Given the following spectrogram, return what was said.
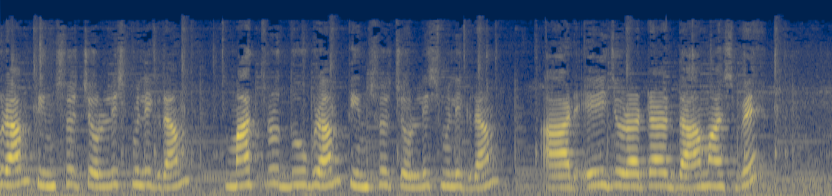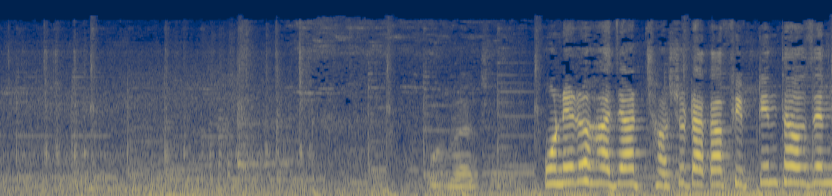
গ্রাম তিনশো চল্লিশ মিলিগ্রাম, মাত্র দু গ্রাম তিনশো চল্লিশ মিলিগ্রাম। আর এই জোড়াটার দাম আসবে পনেরো হাজার ছশো টাকা ফিফটিন থাউজেন্ড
